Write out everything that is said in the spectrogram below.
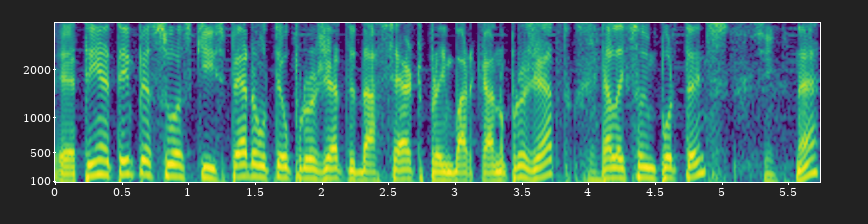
É, tem, tem pessoas que esperam o teu projeto dar certo para embarcar no projeto, uhum. elas são importantes, Sim. né?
